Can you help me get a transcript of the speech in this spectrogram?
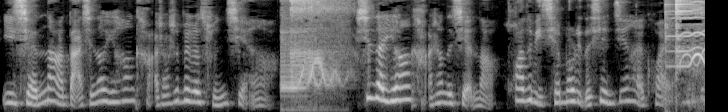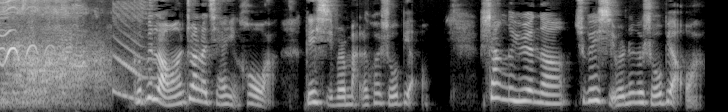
以前呐打钱到银行卡上是为了存钱啊，现在银行卡上的钱呐花的比钱包里的现金还快。隔壁老王赚了钱以后啊，给媳妇儿买了块手表。上个月呢，去给媳妇儿那个手表啊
